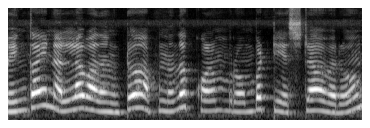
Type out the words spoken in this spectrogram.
வெங்காயம் நல்லா வதங்கட்டும். அப்படின்னா தான் குழம்பு ரொம்ப டேஸ்ட்டாக வரும்.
